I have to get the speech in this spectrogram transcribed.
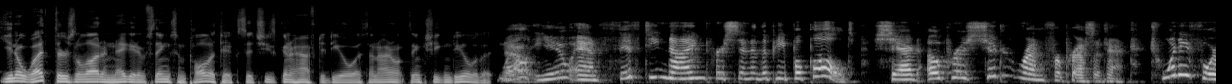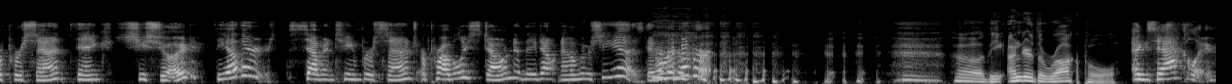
you know what? There's a lot of negative things in politics that she's going to have to deal with, and I don't think she can deal with it. Well, you and 59% of the people polled said Oprah shouldn't run for president. 24% think she should. The other 17% are probably stoned and they don't know who she is. They don't remember. Oh, the under the rock poll. exactly.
